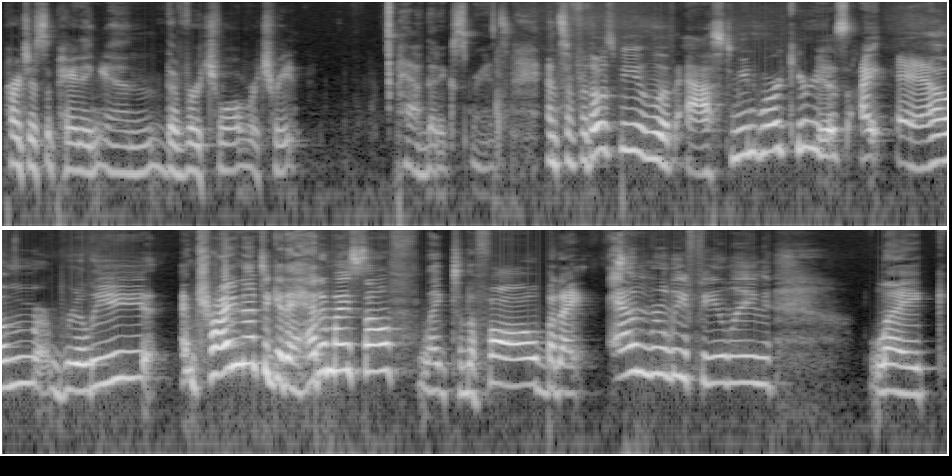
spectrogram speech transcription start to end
participating in the virtual retreat. Have that experience. And so for those of you who have asked me and who are curious, I am really, I'm trying not to get ahead of myself like to the fall, but I am really feeling like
